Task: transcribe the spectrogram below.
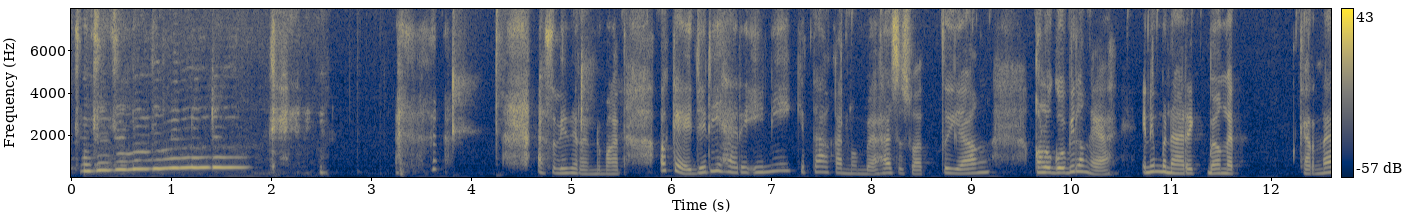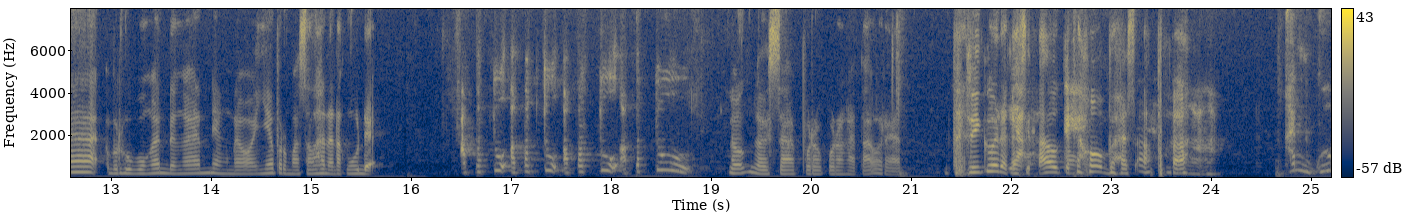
Asli ini random banget. Oke, jadi hari ini kita akan membahas sesuatu yang kalau gue bilang ya, ini menarik banget karena berhubungan dengan yang namanya permasalahan anak muda. Apa tuh, apa tuh, apa tuh, apa tuh? Lo nggak usah pura-pura nggak tahu, Ren. Tadi gue udah Ya, kasih tahu kita eh. mau bahas apa. Nah, kan gue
